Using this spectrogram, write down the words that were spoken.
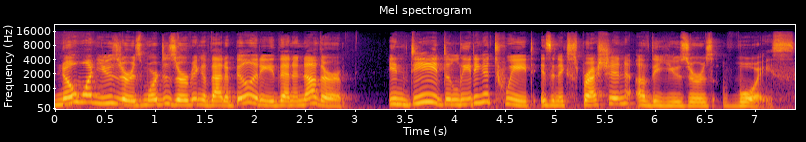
No one user is more deserving of that ability than another. Indeed, deleting a tweet is an expression of the user's voice.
